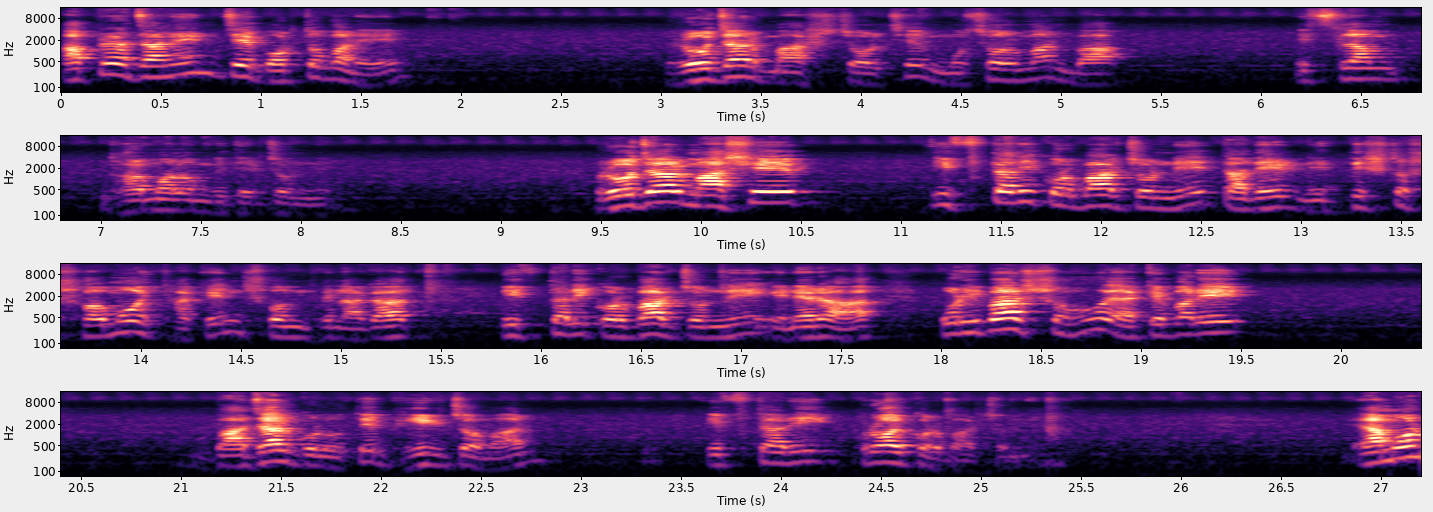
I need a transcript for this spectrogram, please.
আপনারা জানেন যে বর্তমানে রোজার মাস চলছে মুসলমান বা ইসলাম ধর্মাবলম্বীদের জন্য। রোজার মাসে ইফতারি করবার জন্যে তাদের নির্দিষ্ট সময় থাকেন সন্ধে নাগাদ ইফতারি করবার জন্যে এনারা পরিবার সহ একেবারে বাজারগুলোতে ভিড় জমান ইফতারি ক্রয় করবার জন্য। এমন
